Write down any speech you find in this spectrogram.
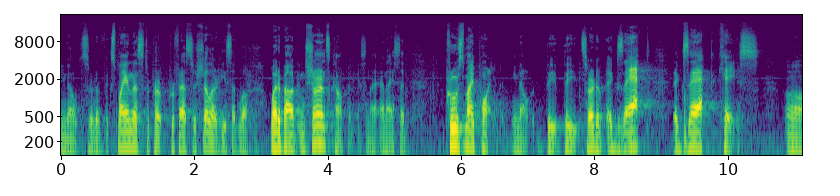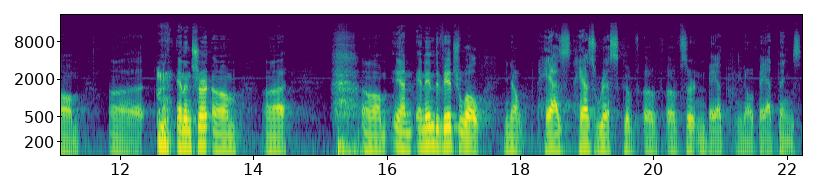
you know, sort of explained this to Pro- Professor Shiller, he said, well, what about insurance companies? And I, and I said, proves my point you know, the, the sort of exact, exact case. Um, uh, an insur- um, uh, um, and an individual, you know, has, has risk of, of, of certain bad, you know, bad things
